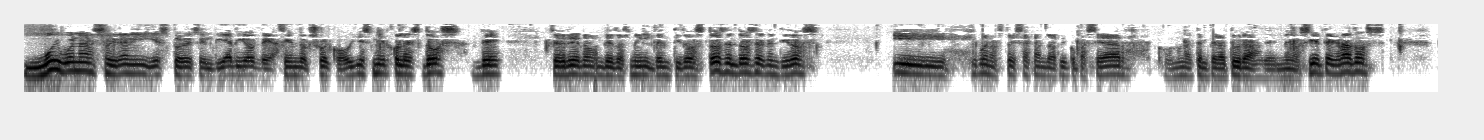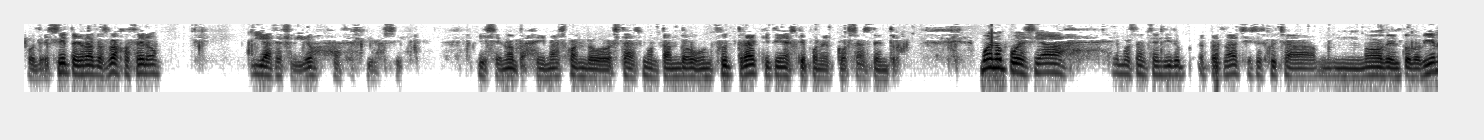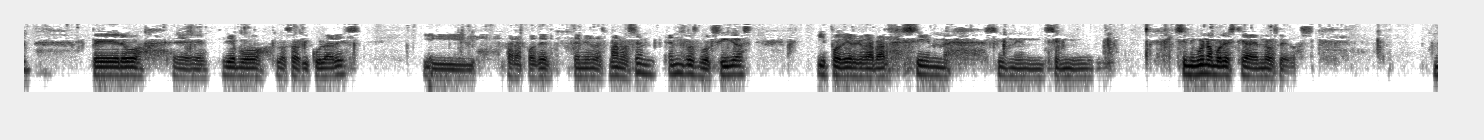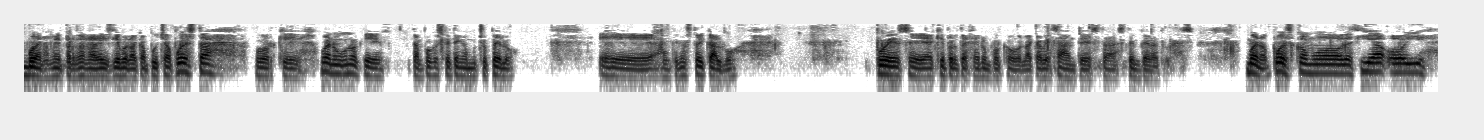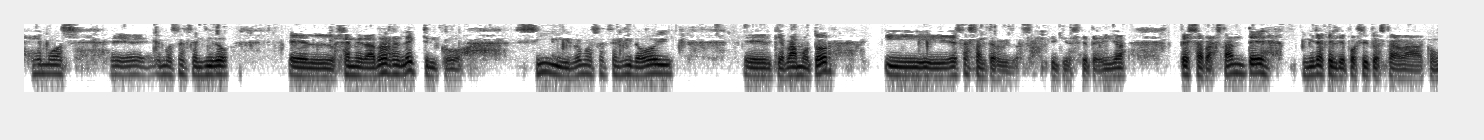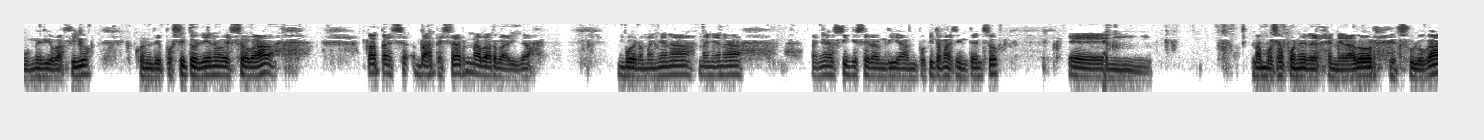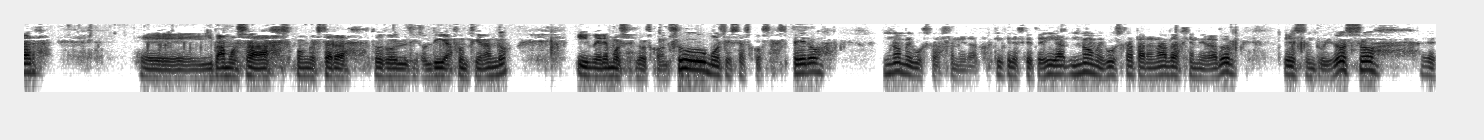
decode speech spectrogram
Muy buenas, soy Dani y esto es el diario de Haciendo el Sueco. Hoy es miércoles 2 de febrero de 2022, 2 del 2 del 22. Y, y bueno, estoy sacando a Rico pasear con una temperatura de menos 7 grados o de 7 grados bajo cero y hace frío, hace frío, sí. Y se nota, y más cuando estás montando un food truck y tienes que poner cosas dentro. Bueno, pues ya hemos encendido, perdonad si se escucha no del todo bien, pero eh, llevo los auriculares y para poder tener las manos en, en los bolsillos y poder grabar sin, sin, sin, ninguna molestia en los dedos. Bueno, me perdonaréis, llevo la capucha puesta porque, bueno, uno que tampoco es que tenga mucho pelo, eh, aunque no estoy calvo, pues eh, hay que proteger un poco la cabeza ante estas temperaturas. Bueno, pues como decía, hoy hemos, eh, hemos encendido el generador eléctrico. Sí, lo hemos encendido hoy, el que va a motor, y es bastante ruidoso. ¿Qué quieres que te diga? Pesa bastante. Mira que el depósito estaba como medio vacío. Con el depósito lleno, eso va, va, a, pesar, va a pesar una barbaridad. Bueno, mañana, mañana, mañana sí que será un día un poquito más intenso eh, vamos a poner el generador en su lugar eh, y vamos a, supongo, estar todo el, día funcionando y veremos los consumos y esas cosas. Pero no me gusta el generador. ¿Qué quieres que te diga? No me gusta para nada el generador. Es ruidoso, eh,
